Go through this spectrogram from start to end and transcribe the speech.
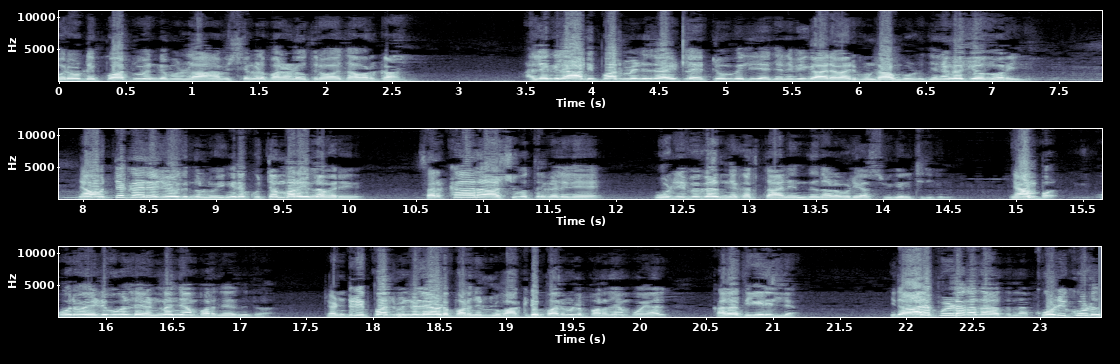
ഓരോ ഡിപ്പാർട്ട്മെന്റിലുമുള്ള ആവശ്യങ്ങൾ പറയേണ്ട ഉത്തരവാദിത്തം അവർക്കാണ്. അല്ലെങ്കിൽ ആ ഡിപ്പാർട്ട്മെന്റിനായിട്ടുള്ള ഏറ്റവും വലിയ ജനവികാരമായിരിക്കും ഉണ്ടാകുമ്പോൾ ജനങ്ങൾക്ക് ഒന്നും അറിയില്ല. ഞാൻ ഒറ്റ കാര്യം ചോദിക്കുന്നുള്ളൂ. ഇങ്ങനെ കുറ്റം പറയുന്നവര് സർക്കാർ ആശുപത്രികളിലെ ഒഴിവുകൾ നികത്താൻ എന്ത് നടപടിയാണ് സ്വീകരിച്ചിരിക്കുന്നത്? ഞാൻ ഓരോ ഒഴിവുകളുടെ എണ്ണം ഞാൻ പറഞ്ഞു രണ്ട് ഡിപ്പാർട്ട്മെന്റുകളെ അവിടെ പറഞ്ഞിട്ടുള്ളൂ. ബാക്കി ഡിപ്പാർട്ട്മെന്റിൽ പറഞ്ഞാൽ പോയാൽ കഥ തീരില്ല. ഇത് ആലപ്പുഴയുടെ കഥ കോഴിക്കോട്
